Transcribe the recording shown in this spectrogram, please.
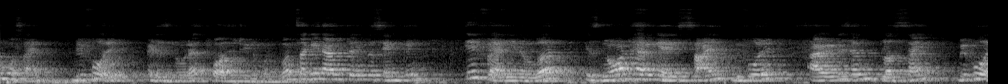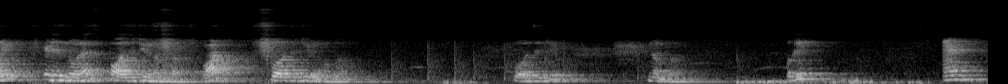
no sign before it it is known as positive number once again i am telling the same thing if any number is not having any sign before it or it is having plus sign before it it is known as positive number. What? Positive number. Positive number. Okay? And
